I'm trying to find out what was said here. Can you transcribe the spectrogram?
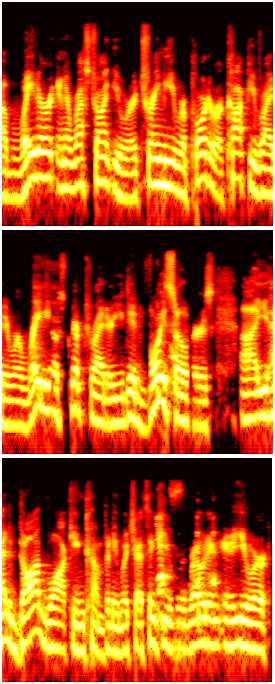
a, a, waiter in a restaurant. You were a trainee reporter, a copywriter, a radio script writer. You did voiceovers. Uh, you had a dog walking company, which I think yes. you were writing, you were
